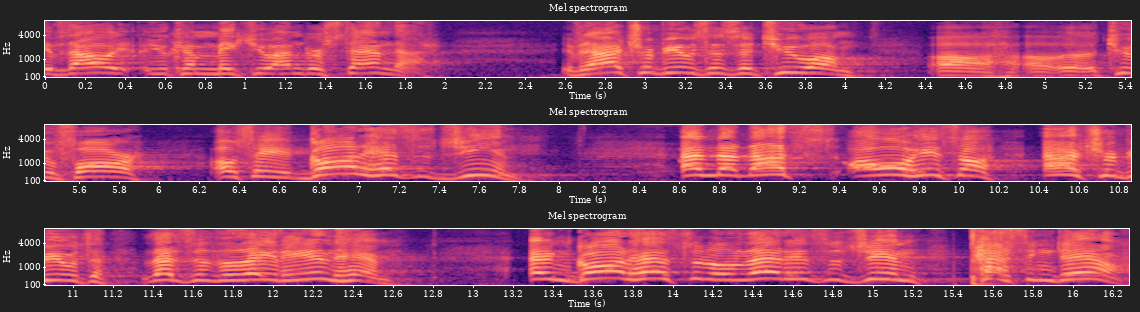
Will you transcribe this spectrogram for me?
If that you can make you understand that. If the attributes is too um, uh, uh, too far, I'll say God has his gene, and that that's all his uh, attributes that's laid in him, and God has to let his gene passing down.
